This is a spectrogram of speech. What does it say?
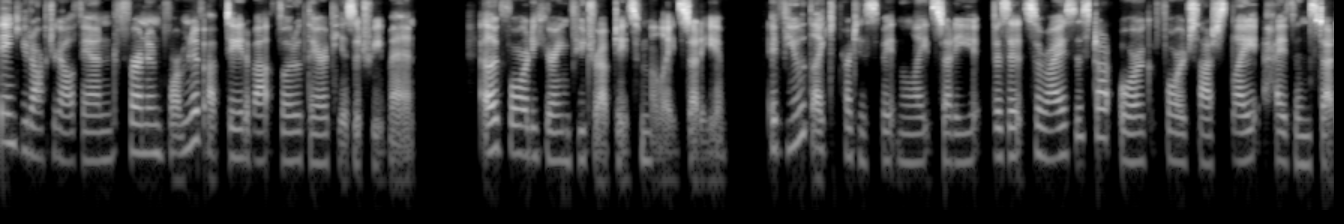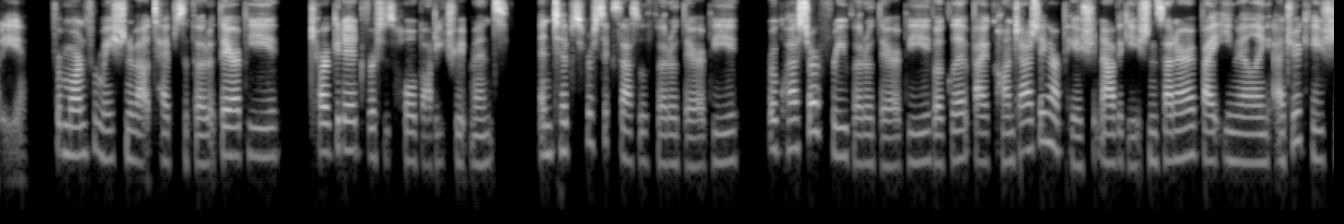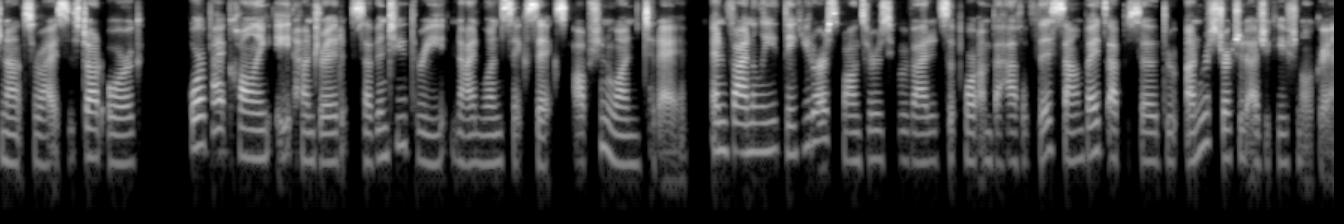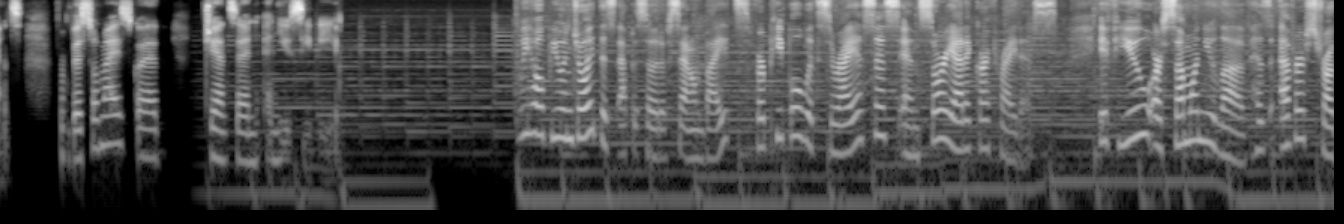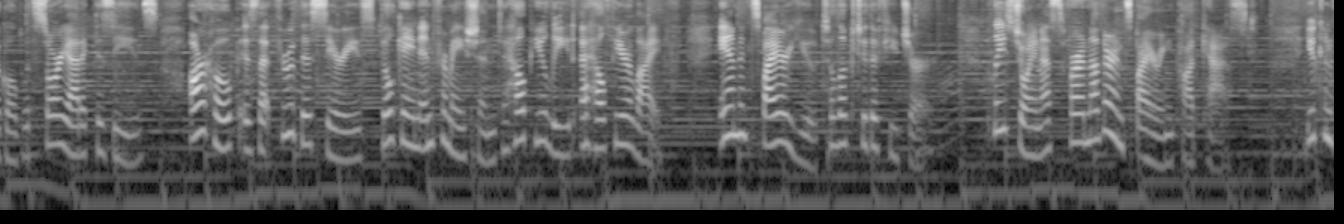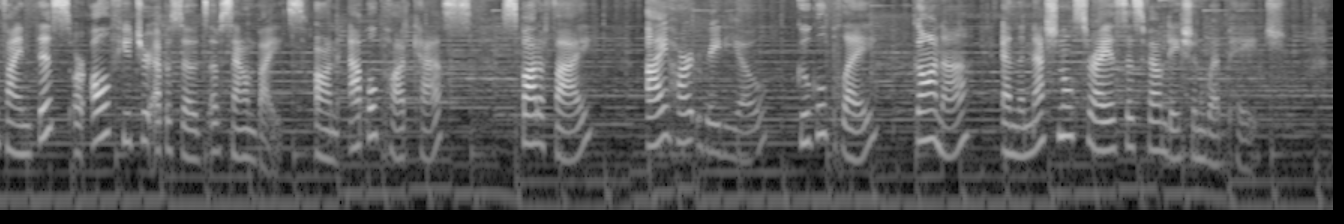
Thank you, Dr. Gelfand, for an informative update about phototherapy as a treatment. I look forward to hearing future updates from the LIGHT study. If you would like to participate in the LIGHT study, visit psoriasis.org forward slash light hyphen study for more information about types of phototherapy, targeted versus whole body treatments, and tips for success with phototherapy. Request our free phototherapy booklet by contacting our Patient Navigation Center by emailing education at psoriasis.org or by calling 800 723 9166, option 1 today. And finally, thank you to our sponsors who provided support on behalf of this Soundbites episode through unrestricted educational grants from Bristol Myers Squibb, Janssen, and UCB. We hope you enjoyed this episode of Soundbites for people with psoriasis and psoriatic arthritis. If you or someone you love has ever struggled with psoriatic disease, our hope is that through this series, you'll gain information to help you lead a healthier life and inspire you to look to the future. Please join us for another inspiring podcast. You can find this or all future episodes of Soundbites on Apple Podcasts, Spotify, iHeartRadio, Google Play, Gaana, and the National Psoriasis Foundation webpage.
